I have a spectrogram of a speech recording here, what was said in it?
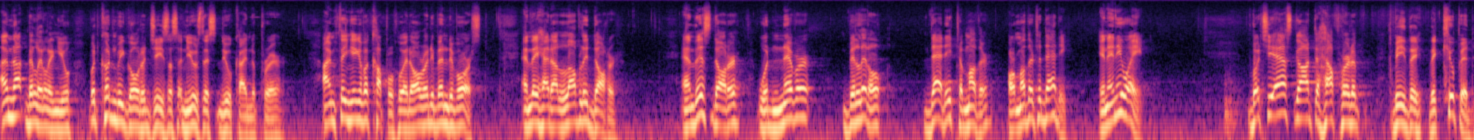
I'm not belittling you, but couldn't we go to Jesus and use this new kind of prayer? I'm thinking of a couple who had already been divorced, and they had a lovely daughter. And this daughter would never belittle daddy to mother or mother to daddy in any way. But she asked God to help her to be the, the Cupid.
